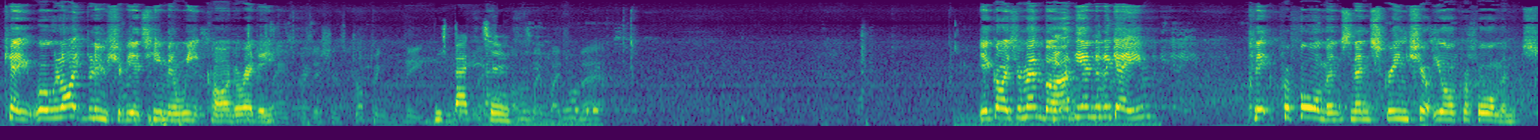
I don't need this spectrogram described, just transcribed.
Okay, well, light blue should be a team in a week card already. These positions dropping deep. He's back too. Also they play from there. Yeah, guys, remember at the end of the game, click performance and then screenshot your performance.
